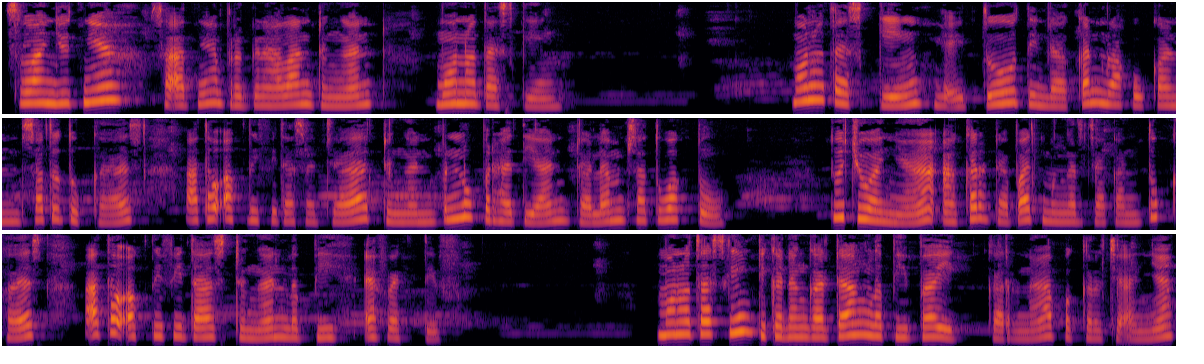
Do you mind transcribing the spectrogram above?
Selanjutnya, saatnya berkenalan dengan monotasking. Monotasking yaitu tindakan melakukan satu tugas atau aktivitas saja dengan penuh perhatian dalam satu waktu. Tujuannya agar dapat mengerjakan tugas atau aktivitas dengan lebih efektif. Monotasking dikadang-kadang lebih baik karena pekerjaannya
